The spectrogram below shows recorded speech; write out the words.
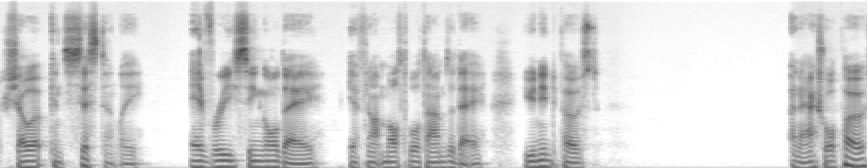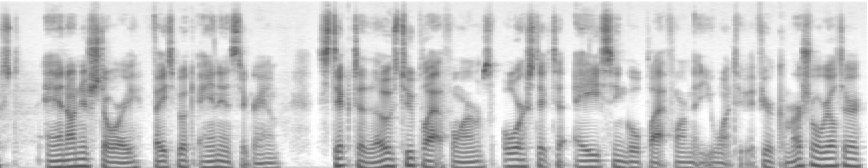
Show up consistently every single day, if not multiple times a day. You need to post an actual post and on your story, Facebook and Instagram. Stick to those two platforms or stick to a single platform that you want to. If you're a commercial realtor,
